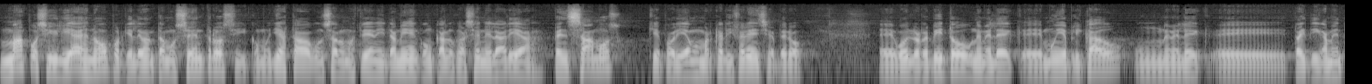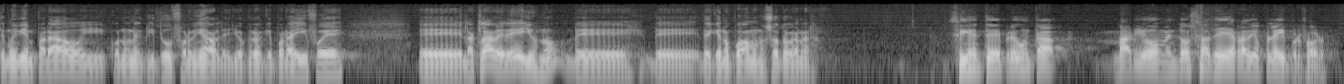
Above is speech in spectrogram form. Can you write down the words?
más posibilidades, ¿no? Porque levantamos centros y como ya estaba Gonzalo Mastriani también, con Carlos García en el área, pensamos que podríamos marcar diferencia, pero eh, lo repito, un Emelec eh, muy aplicado, un Emelec eh, tácticamente muy bien parado y con una actitud formidable. Yo creo que por ahí fue eh, la clave de ellos, ¿no? De, de, que no podamos nosotros ganar. Siguiente pregunta, Mario Mendoza de Radio Play, por favor.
